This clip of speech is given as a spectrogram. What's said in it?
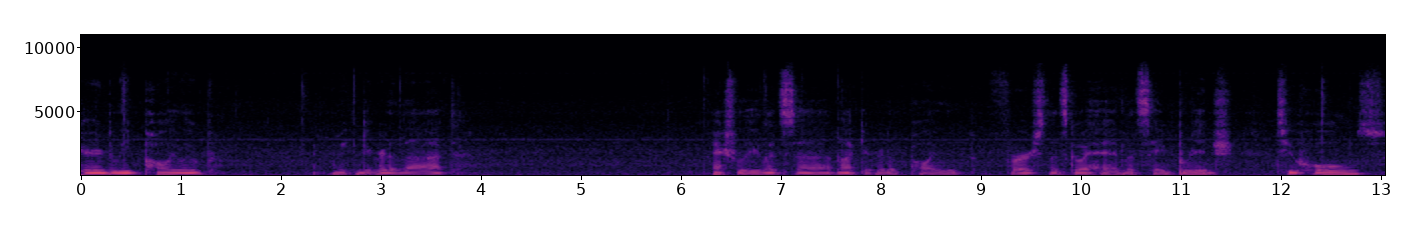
here, delete polyloop. We can get rid of that. Actually, let's uh, not get rid of polyloop first. Let's go ahead, let's say bridge two holes.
